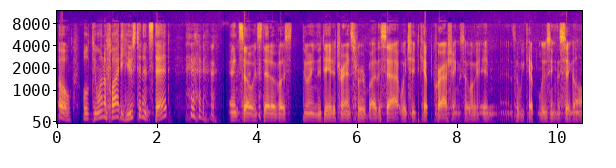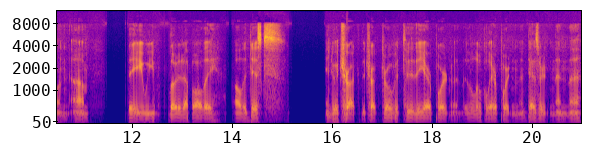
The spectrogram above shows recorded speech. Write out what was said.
Oh, well, do you want to fly to Houston instead?" And so instead of us doing the data transfer by the SAT, which it kept crashing, so in, so we kept losing the signal, and um, they we loaded up all the all the disks into a truck. The truck drove it to the airport, uh, the local airport in the desert, and then uh,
